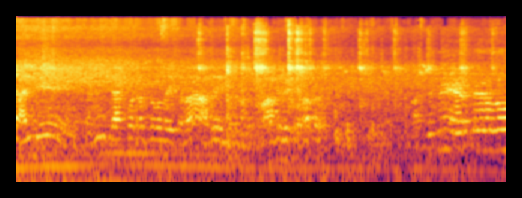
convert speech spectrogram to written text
ಅದೇ ಅಲ್ಲಿ ಒಂದು ಐತಲ್ಲ ಅದೇ ಅದನ್ನೇ ಹೇಳ್ತಾ ಇರೋದು.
